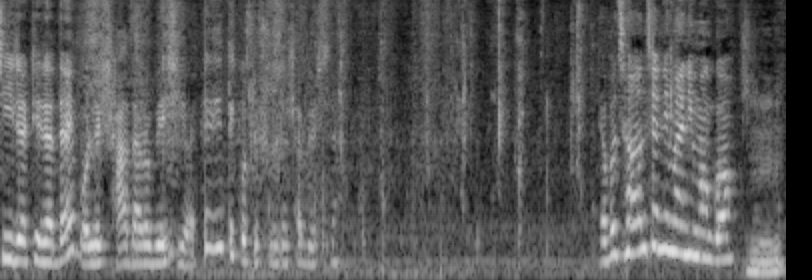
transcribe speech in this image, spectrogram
চিরা টিরা দেয় বলে স্বাদ আরো বেশি হয় এইতে কত সুন্দর স্বাদ হয়েছে এবার 천천히 많이 먹어 음.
